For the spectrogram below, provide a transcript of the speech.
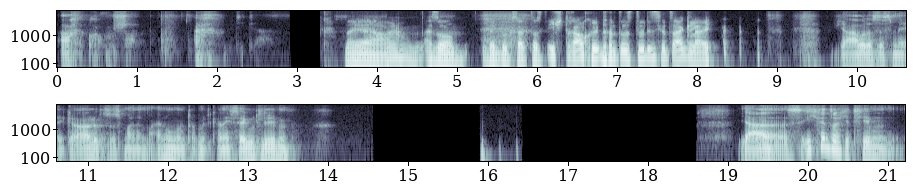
Ach, komm schon. Ach, Rüdiger. Naja, also, wenn du gesagt hast, ich strauchel, dann tust du das jetzt auch gleich. Ja, aber das ist mir egal. Das ist meine Meinung und damit kann ich sehr gut leben. Ja, ich finde solche Themen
